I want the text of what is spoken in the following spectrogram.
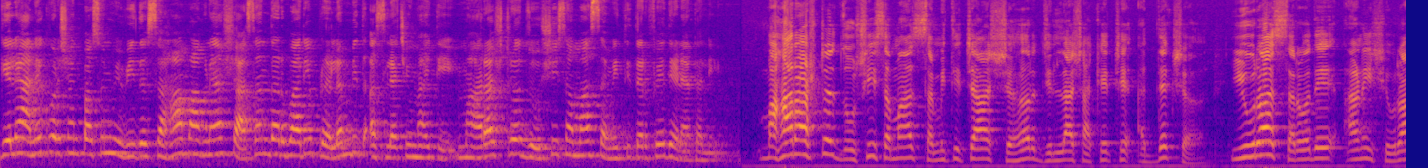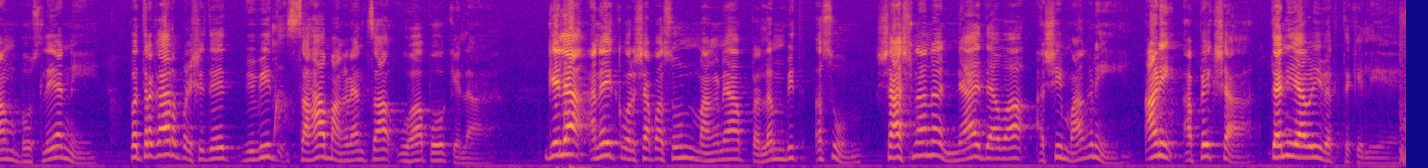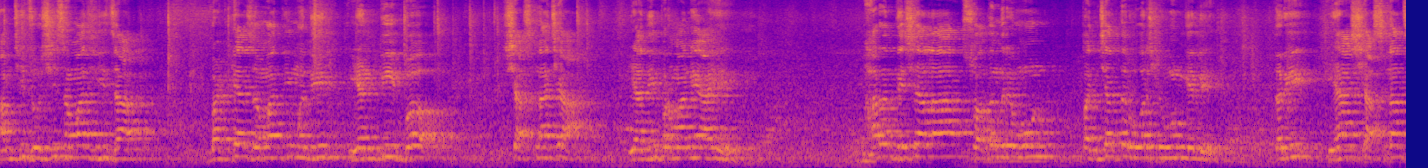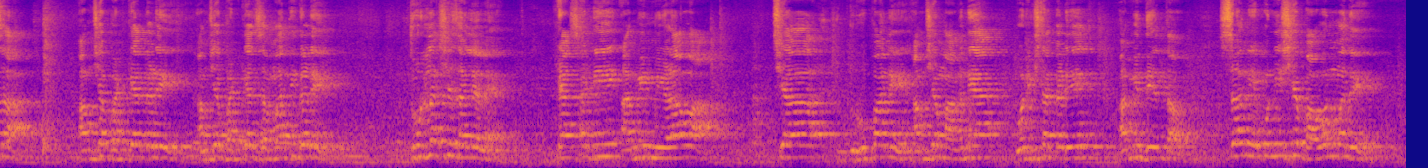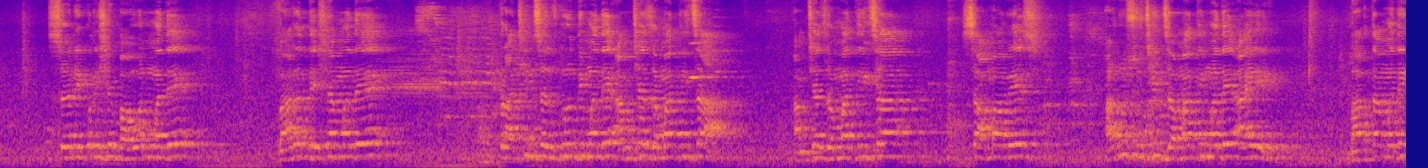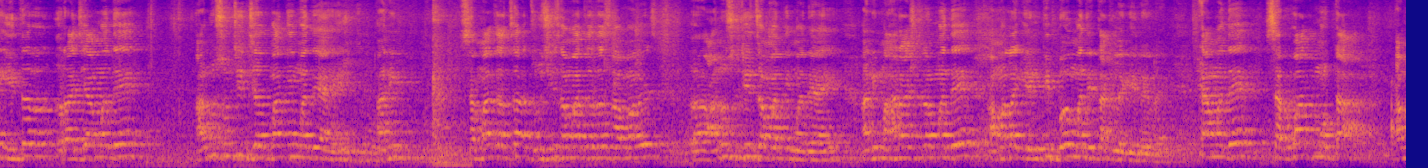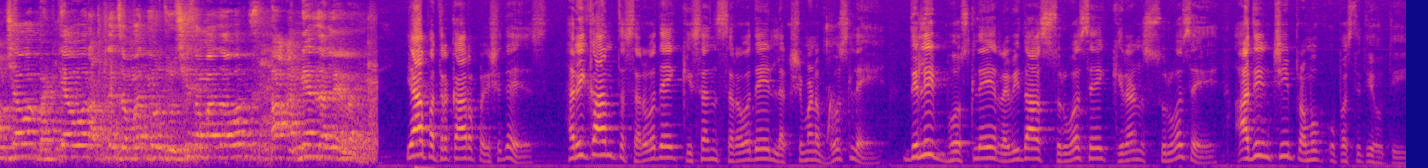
गेल्या अनेक वर्षांपासून विविध सहा मागण्या शासन दरबारी प्रलंबित असल्याची माहिती महाराष्ट्र जोशी समाज समितीतर्फे देण्यात आली. महाराष्ट्र जोशी समाज समितीच्या शहर जिल्हा शाखेचे अध्यक्ष युवराज सरवदे आणि शिवराम भोसले यांनी पत्रकार परिषदेत विविध सहा मागण्यांचा उहापोह केला. गेल्या अनेक वर्षापासून मागण्या प्रलंबित असून शासनानं न्याय द्यावा अशी मागणी आणि अपेक्षा त्यांनी यावेळी व्यक्त केली आहे. आमची जोशी समाज ही जात भटक्या जमातीमधील एन टी ब शासनाच्या यादीप्रमाणे आहे. भारत देशाला स्वातंत्र्य होऊन पंच्याहत्तर वर्ष होऊन गेले तरी ह्या शासनाचा आमच्या भटक्याकडे आमच्या भटक्या जमातीकडे दुर्लक्ष झालेलं आहे. ह्यासाठी आम्ही मेळावाच्या रूपाने आमच्या मागण्या वरिष्ठाकडे आम्ही देत आहोत. सन एकोणीसशे बावन्नमध्ये सन एकोणीसशे बावन्नमध्ये भारत देशामध्ये प्राचीन संस्कृतीमध्ये आमच्या जमातीचा आमच्या जमातीचा समावेश अनुसूचित जमातीमध्ये आहे. भारतामध्ये इतर राज्यामध्ये अनुसूचित जमातीमध्ये आहे आणि समाजाचा जोशी समाजाचा समावेश अनुसूचित जमातीमध्ये आहे. आणि महाराष्ट्रामध्ये आम्हाला एन टी बमध्ये टाकलं गेलेलं आहे. त्यामध्ये सर्वात मोठा आमच्यावर भटक्यावर आपल्या जमातीवर जोशी समाजावर हा अन्याय झालेला आहे. या पत्रकार परिषदेस हरिकांत सर्वदे किसन सर्वदे लक्ष्मण भोसले दिलीप भोसले रविदास सुरवसे किरण सुरवसे आदींची प्रमुख उपस्थिती होती.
